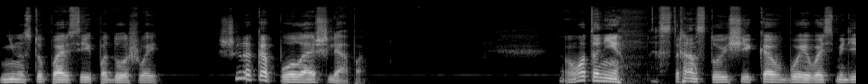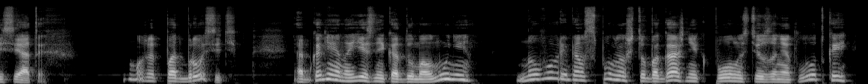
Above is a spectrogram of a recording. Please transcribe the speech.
не наступая всей подошвой. Широкополая шляпа. Вот они, странствующие ковбои восьмидесятых. Может подбросить? Обгоняя наездника, думал Муни, но вовремя вспомнил, что багажник полностью занят лодкой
